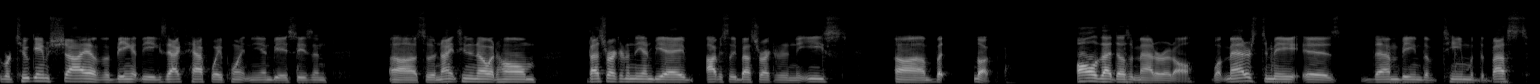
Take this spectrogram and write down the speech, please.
we're two games shy of being at the exact halfway point in the NBA season. Uh, so they're 19 0 at home. Best record in the NBA. Obviously, best record in the East. Um, but look, all of that doesn't matter at all. What matters to me is them being the team with the best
